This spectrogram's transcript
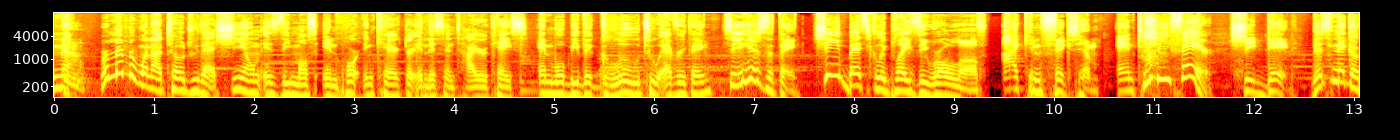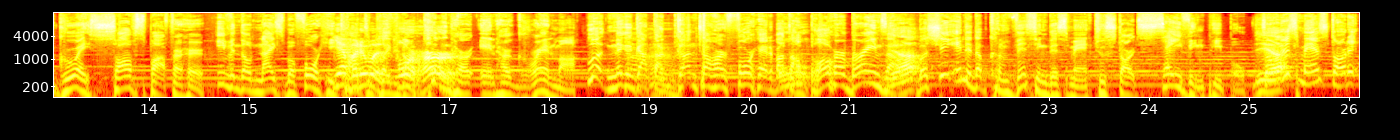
Now, mm-hmm. remember when I told you that Shion is the most important character in this entire case and will be the glue to everything? See, here's the thing. She basically plays the role of, I can fix him. And to be fair, she did. This nigga grew a soft spot for her, even though nights before he Yeah, but it was for her. her and her grandma. Look, nigga got the gun to her forehead about to blow her brains out. Yup. But she ended up convincing this man to start saving people. So this man started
